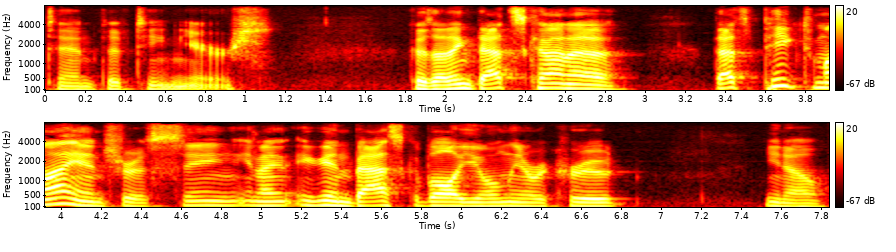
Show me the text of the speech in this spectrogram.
10 15 years because I think that's kind of that's piqued my interest. Seeing, you know, again, basketball, you only recruit, you know,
